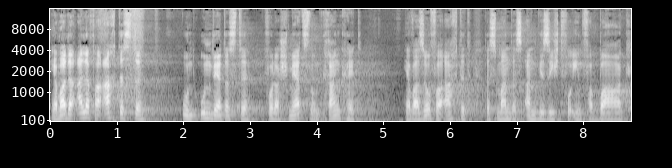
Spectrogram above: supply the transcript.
Er war der allerverachteste und unwerteste voller Schmerzen und Krankheit. Er war so verachtet, dass man das Angesicht vor ihm verbarg.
